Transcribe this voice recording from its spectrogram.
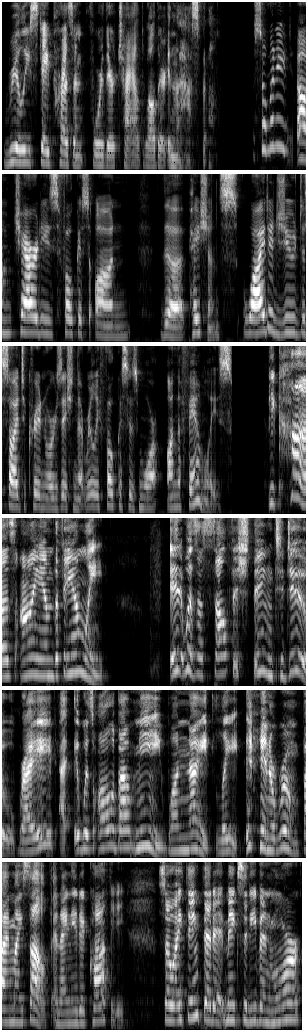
really stay present for their child while they're in the hospital. So many um, charities focus on the patients. Why did you decide to create an organization that really focuses more on the families? Because I am the family. It was a selfish thing to do, right? It was all about me one night late in a room by myself, and I needed coffee. So I think that it makes it even more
